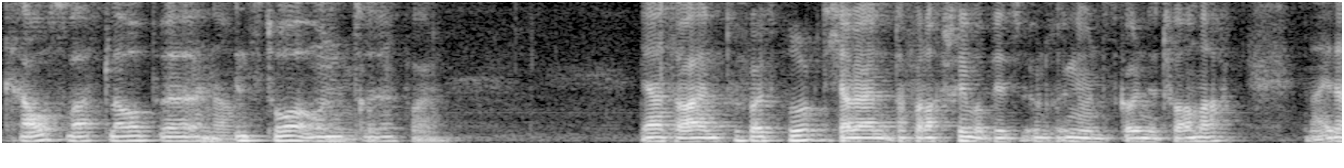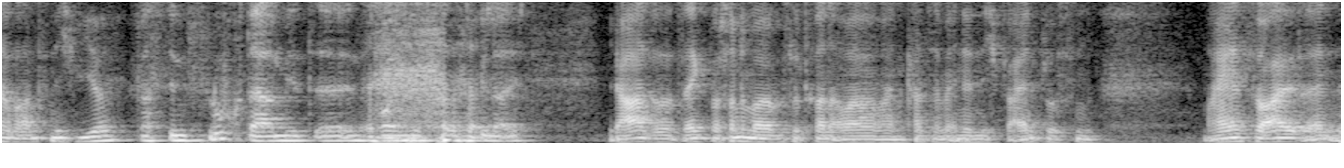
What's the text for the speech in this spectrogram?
Kraus, war es, glaub, äh, genau. ins Tor. Und, äh, ja, es war ein Zufallsprodukt. Ich habe ja davon noch geschrieben, ob jetzt irgendjemand das goldene Tor macht. Leider waren es nicht wir. Du hast den Fluch damit äh, ins Rollen gebracht vielleicht. Ja, da denkt man schon immer ein bisschen dran, aber man kann es am Ende nicht beeinflussen. Nein, es war halt ein,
